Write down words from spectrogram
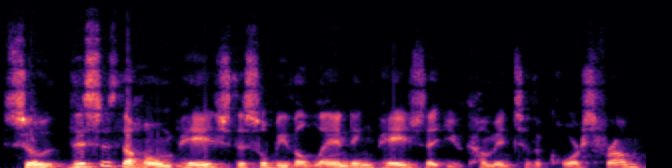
So this is the home page. This will be the landing page that you come into the course from.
